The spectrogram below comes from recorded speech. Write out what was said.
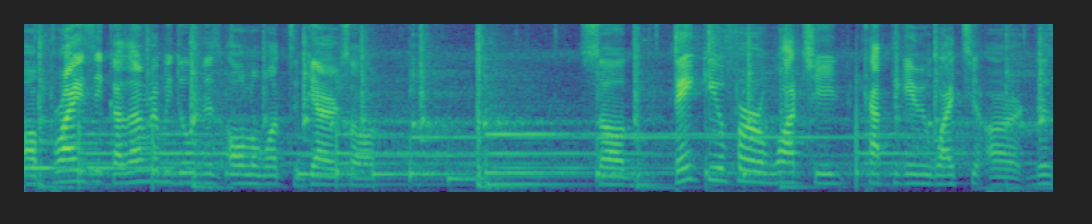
uprising because I'm gonna be doing this all in one together. So. So thank you for watching Captain Gaming YT or this.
